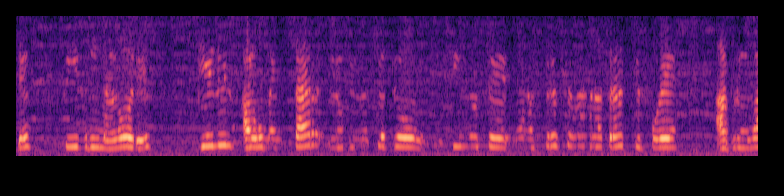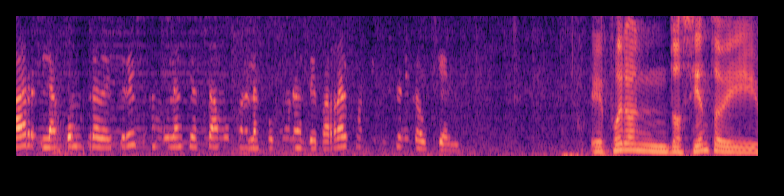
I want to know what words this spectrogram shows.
desfibriladores tienen a aumentar lo que nosotros hicimos hace unas tres semanas atrás, que fue aprobar la compra de tres ambulancias SAMU para las comunas de Parral, Constitución y Cauquenes. Eh, fueron 200 y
